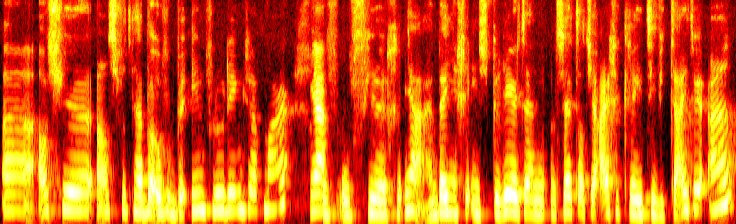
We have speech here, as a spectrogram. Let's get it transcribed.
Uh, als, je, als we het hebben over beïnvloeding, zeg maar. Ja. Of, of je, ja, ben je geïnspireerd en zet dat je eigen creativiteit weer aan.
